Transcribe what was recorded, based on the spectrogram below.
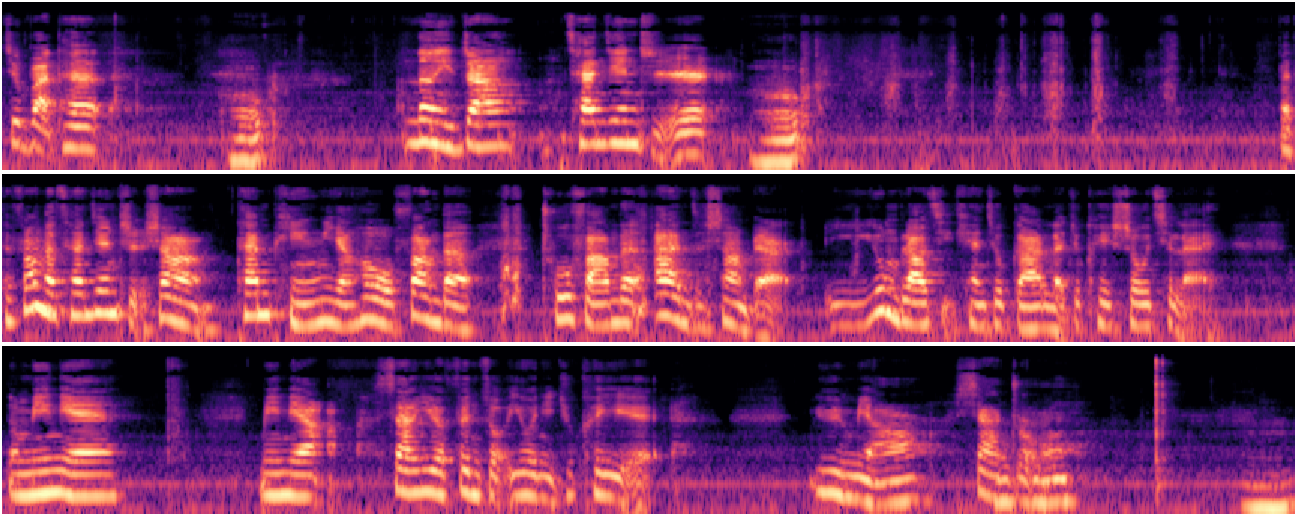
就把它好，弄一张餐巾纸，好，把它放到餐巾纸上摊平，然后放到厨房的案子上边儿，用不了几天就干了，就可以收起来。等明年，明年三月份左右，你就可以育苗下种。嗯，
